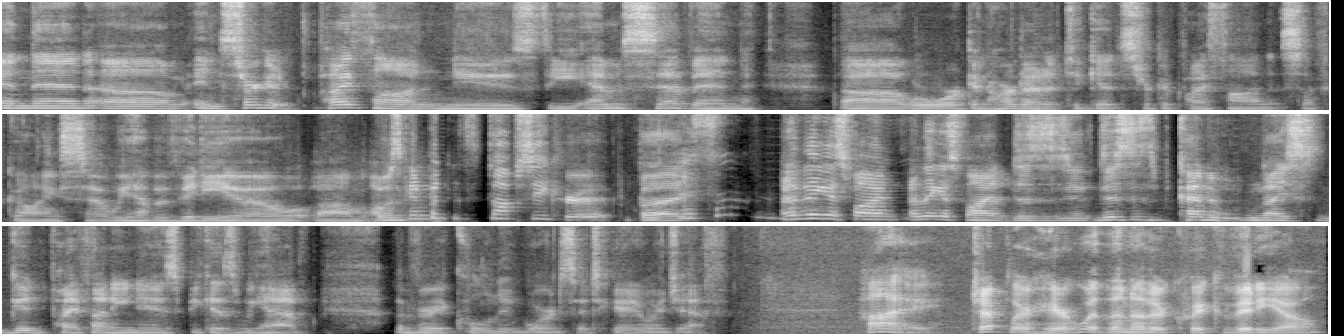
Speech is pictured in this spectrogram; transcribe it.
And then um, in Circuit Python news, the M7, uh, we're working hard at it to get Circuit Python stuff going. So we have a video. Um, I was gonna put this top secret, but I think it's fine. I think it's fine. This is this is kind of nice, good Pythony news because we have a very cool new board. So take it away, Jeff. Hi, Jepler here with another quick video.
